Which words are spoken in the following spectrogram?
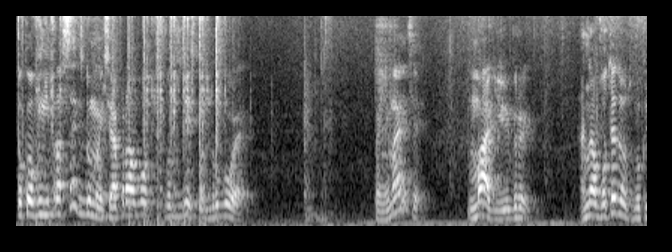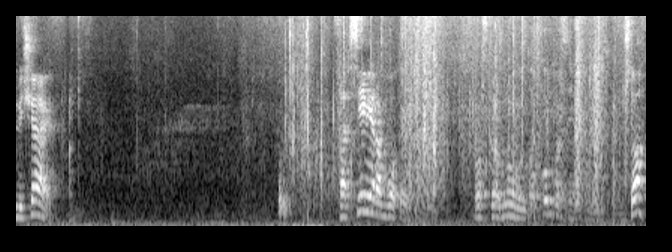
Только вы не про секс думаете, а про вот, вот здесь, про другое. Понимаете? Магию игры. Она вот это вот выключает. Со всеми работает. Просто, ну... Что?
